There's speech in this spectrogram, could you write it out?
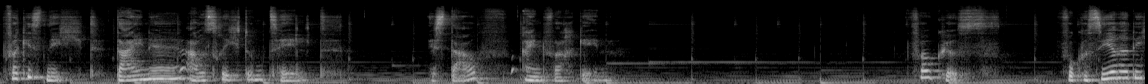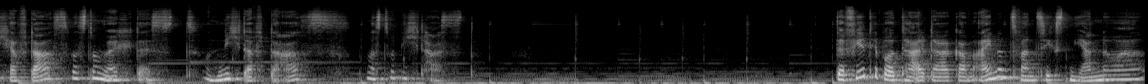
Vergiss nicht, deine Ausrichtung zählt. Es darf einfach gehen. Fokus. Fokussiere dich auf das, was du möchtest und nicht auf das, was du nicht hast. Der vierte Portaltag am 21. Januar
